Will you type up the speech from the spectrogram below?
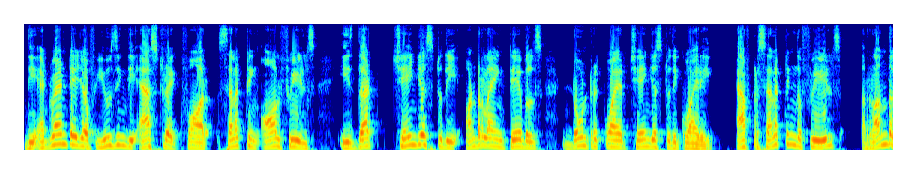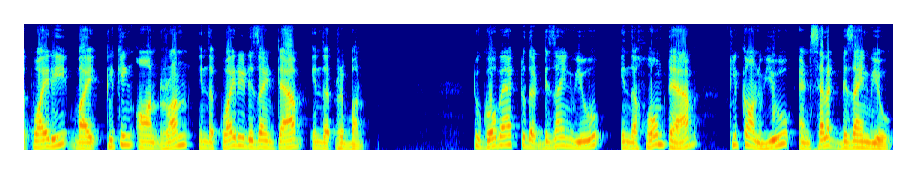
The advantage of using the asterisk for selecting all fields is that changes to the underlying tables don't require changes to the query. After selecting the fields, run the query by clicking on Run in the Query Design tab in the ribbon. To go back to the Design view, in the Home tab, click on View and select Design View.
